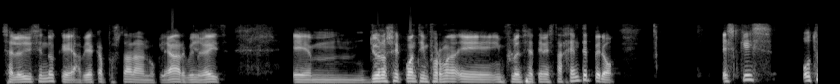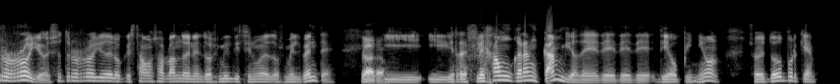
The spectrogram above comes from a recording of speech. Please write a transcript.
salió diciendo que había que apostar a nuclear, Bill Gates. Yo no sé cuánta eh, influencia tiene esta gente, pero es que es otro rollo, es otro rollo de lo que estamos hablando en el 2019-2020. Claro. Y, refleja un gran cambio de, opinión, sobre todo porque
